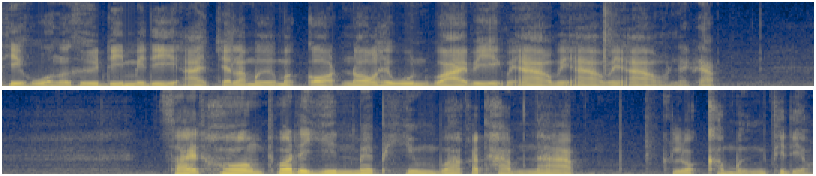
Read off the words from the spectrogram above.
ที่ห่วงก็คือดีไม่ดีอาจจะละเมอมากอดน้องให้วุ่นวายไปอีกไม่เอาไม่เอาไม่เอานะครับ สายทองพอได้ยินแม่พิมพ์ว่าก็ทำหน้าลวกขมึงทีเดียว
